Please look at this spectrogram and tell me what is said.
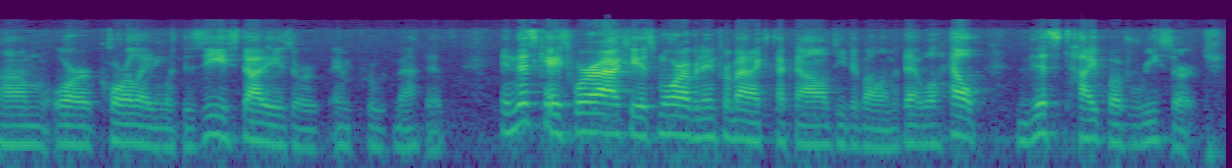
um, or correlating with disease studies or improved methods. In this case, we're actually it's more of an informatics technology development that will help this type of research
